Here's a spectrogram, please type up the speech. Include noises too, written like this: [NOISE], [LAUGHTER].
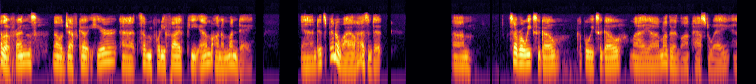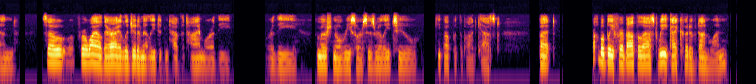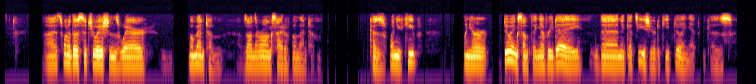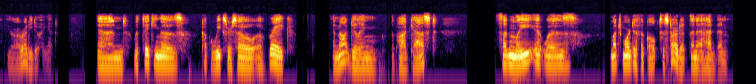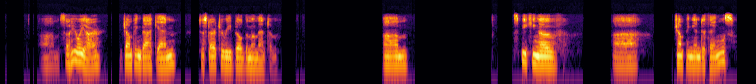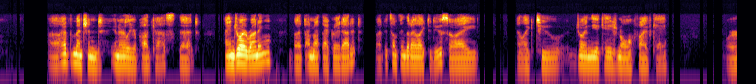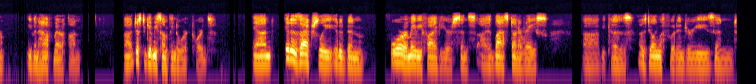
Hello, friends. Mel Jeffcoat here at 7:45 p.m. on a Monday, and it's been a while, hasn't it? Um, several weeks ago, a couple weeks ago, my uh, mother-in-law passed away, and so for a while there, I legitimately didn't have the time or the or the emotional resources really to keep up with the podcast. But probably for about the last week, I could have done one. Uh, it's one of those situations where momentum, I was on the wrong side of momentum. Because when you keep, when you're doing something every day, then it gets easier to keep doing it because you're already doing it. And with taking those couple weeks or so of break and not doing the podcast, suddenly it was much more difficult to start it than it had been. Um, so here we are, jumping back in to start to rebuild the momentum. Um, speaking of uh, jumping into things, uh, I've mentioned in earlier podcasts that I enjoy running, but I'm not that great at it. But it's something that I like to do, so I I like to join the occasional 5K or even half marathon, uh, just to give me something to work towards. And it is actually, it had been four or maybe five years since I had last done a race uh, because I was dealing with foot injuries and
